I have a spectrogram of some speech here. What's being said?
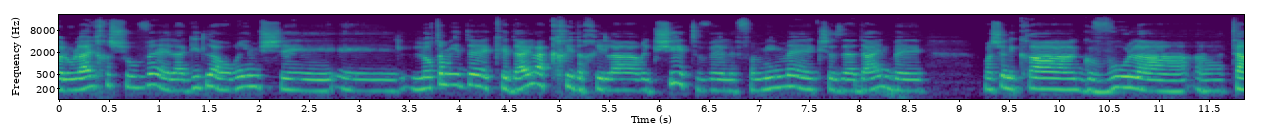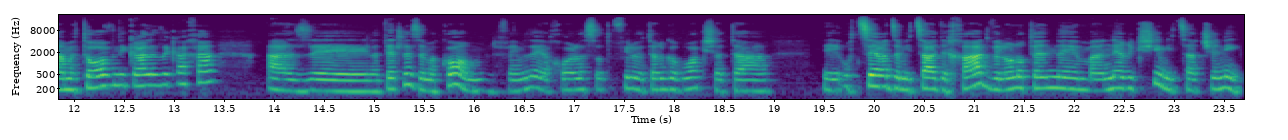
אבל אולי חשוב אה, להגיד להורים שלא אה, תמיד אה, כדאי להכחיד אכילה רגשית ולפעמים כשזה עדיין במה שנקרא גבול הטעם הטוב נקרא לזה ככה אז לתת לזה מקום, לפעמים זה יכול לעשות אפילו יותר גרוע כשאתה עוצר את זה מצד אחד ולא נותן מענה רגשי מצד שני.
